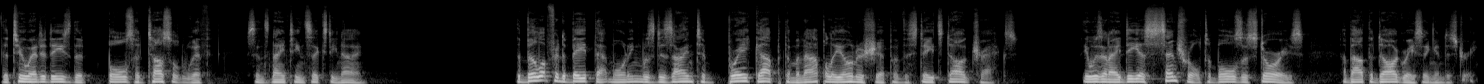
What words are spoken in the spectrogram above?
the two entities that Bolles had tussled with since 1969. The bill up for debate that morning was designed to break up the monopoly ownership of the state's dog tracks. It was an idea central to Bolles' stories about the dog racing industry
